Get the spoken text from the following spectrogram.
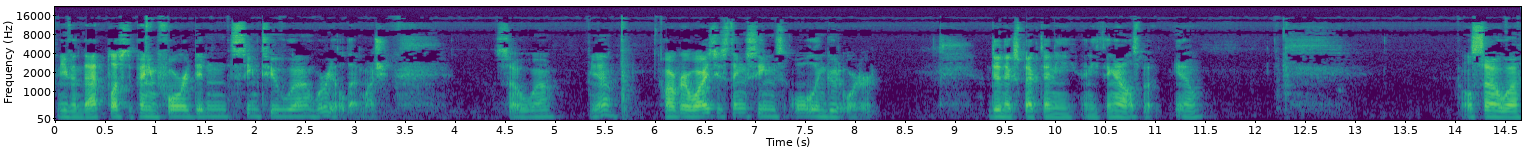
and even that, plus the Pentium 4, didn't seem to uh, worry all that much. So, uh, yeah, hardware-wise, this thing seems all in good order. Didn't expect any anything else, but, you know. Also, uh,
